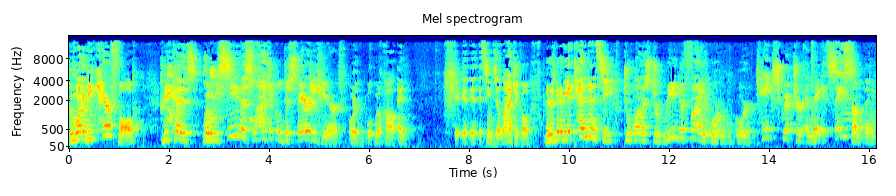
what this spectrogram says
We want to be careful because when we see this logical disparity here, or what we'll call an it, it, it, seems illogical, there's going to be a tendency to want us to redefine or, or take Scripture and make it say something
